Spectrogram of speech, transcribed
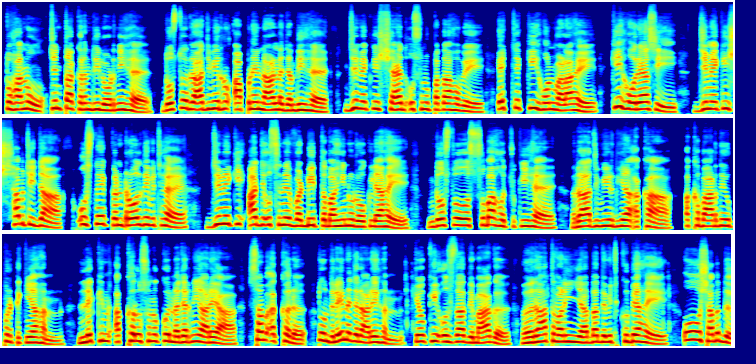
ਤੁਹਾਨੂੰ ਚਿੰਤਾ ਕਰਨ ਦੀ ਲੋੜ ਨਹੀਂ ਹੈ। ਦੋਸਤੋ, ਰਾਜਵੀਰ ਨੂੰ ਆਪਣੇ ਨਾਲ ਲੈ ਜਾਂਦੀ ਹੈ। ਜਿਵੇਂ ਕਿ ਸ਼ਾਇਦ ਉਸ ਨੂੰ ਪਤਾ ਹੋਵੇ, ਇੱਥੇ ਕੀ ਹੋਣ ਵਾਲਾ ਹੈ, ਕੀ ਹੋ ਰਿਹਾ ਸੀ? ਜਿਵੇਂ ਕਿ ਸਭ ਚੀਜ਼ਾਂ ਉਸ ਦੇ ਕੰਟਰੋਲ ਦੇ ਵਿੱਚ ਹੈ। ਜਿਵੇਂ ਕਿ ਅੱਜ ਉਸਨੇ ਵੱਡੀ ਤਬਾਹੀ ਨੂੰ ਰੋਕ ਲਿਆ ਹੈ। ਦੋਸਤੋ ਸਵੇਰ ਹੋ ਚੁੱਕੀ ਹੈ। ਰਾਜਵੀਰ ਦੀਆਂ ਅੱਖਾਂ ਅਖਬਾਰ ਦੇ ਉੱਪਰ ਟਿਕੀਆਂ ਹਨ। ਲੇਕਿਨ ਅੱਖਰ ਉਸ ਨੂੰ ਕੋਈ ਨਜ਼ਰ ਨਹੀਂ ਆ ਰਿਹਾ। ਸਭ ਅੱਖਰ ਧੁੰਦਲੇ ਨਜ਼ਰ ਆ ਰਹੇ ਹਨ, ਕਿਉਂਕਿ ਉਸ ਦਾ ਦਿਮਾਗ ਰਾਤ ਵਾਲੀ ਯਾਦਾਂ ਦੇ ਵਿੱਚ ਖੁੱਭਿਆ ਹੈ। ਉਹ ਸ਼ਬਦ,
